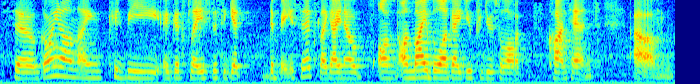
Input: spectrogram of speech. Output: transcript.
So going online could be a good place just to get the basics. Like I know on on my blog, I do produce a lot of content um,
